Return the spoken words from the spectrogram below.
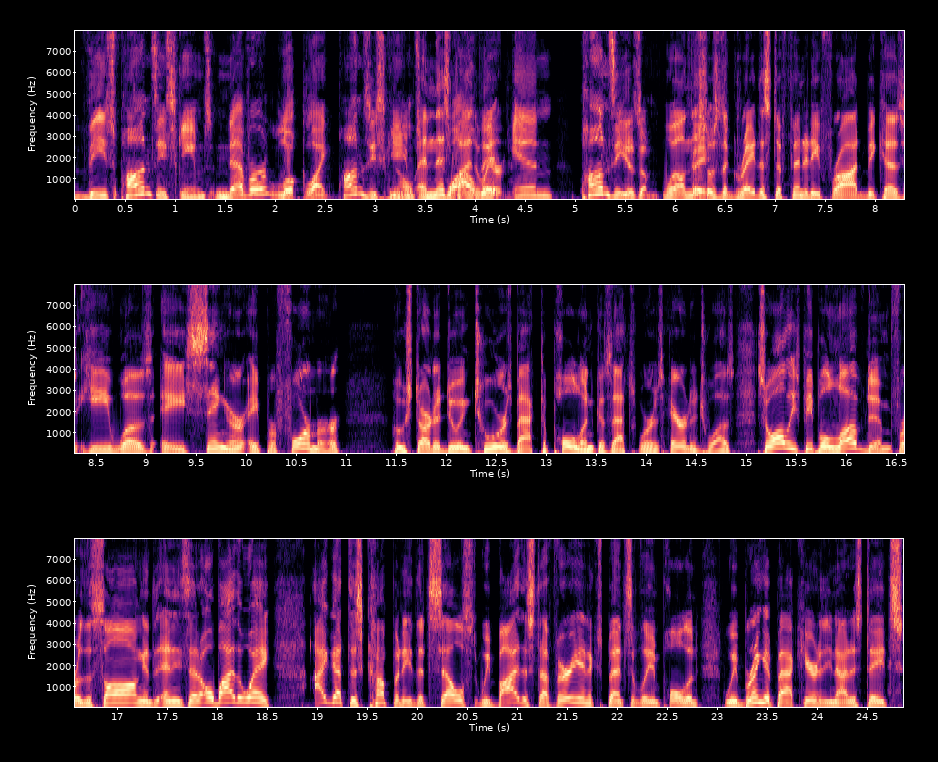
These Ponzi schemes never look like Ponzi schemes. and this, by the way- they're in Ponziism. Well, and this phase. was the greatest affinity fraud because he was a singer, a performer who started doing tours back to Poland because that's where his heritage was. So all these people loved him for the song. And, and he said, Oh, by the way, I got this company that sells, we buy the stuff very inexpensively in Poland. We bring it back here to the United States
